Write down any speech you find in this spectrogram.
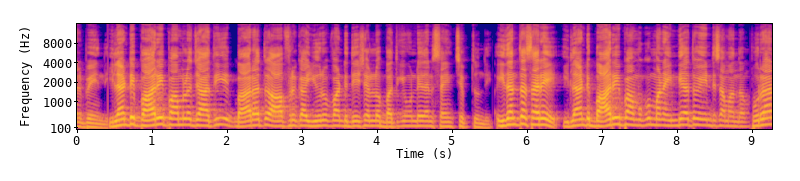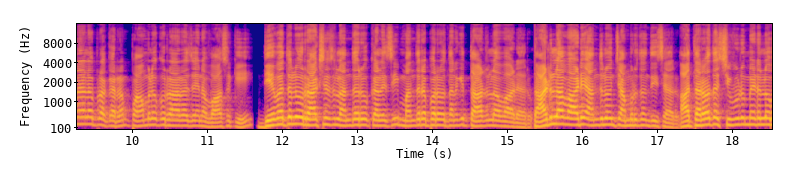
చనిపోయింది. ఇలాంటి భారీ పాముల జాతి భారత్ ఆఫ్రికా యూరోప్ వంటి దేశాల్లో బతికి ఉండేదని సైన్స్ చెప్తుంది. ఇదంతా సరే. ఇలాంటి భారీ పాముకు మన ఇండియాతో ఏంటి సంబంధం? పురాణాల ప్రకారం పాములకు రారాజైన వాసుకి దేవతలు రాక్షసులు అందరూ కలిసి మందర పర్వతానికి తాడులా వాడారు. తాడులా వాడి అందులోంచి అమృతం తీశారు. ఆ తర్వాత శివుడు మెడలో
